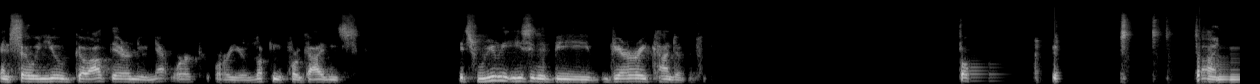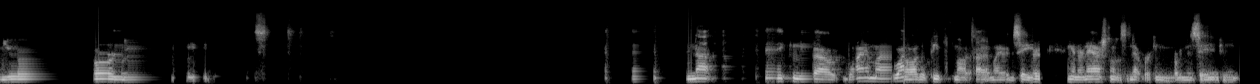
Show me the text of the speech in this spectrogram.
and so when you go out there and you network or you're looking for guidance it's really easy to be very kind of focused on your needs. Not thinking about why am I, why other people from outside of my organization, international networking organization,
